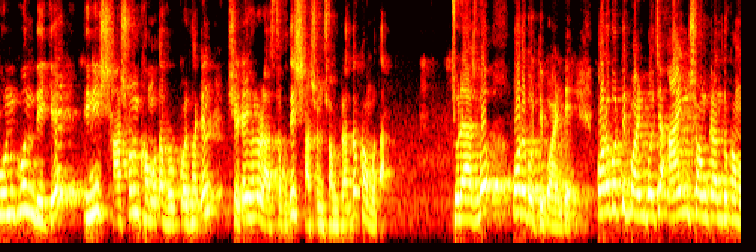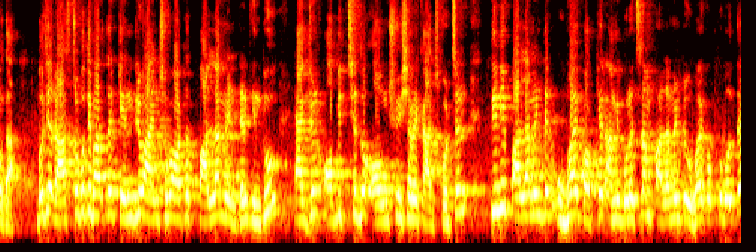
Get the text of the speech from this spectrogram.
কোন কোন দিকে তিনি শাসন ক্ষমতা ভোগ করে থাকেন, সেটাই হলো রাষ্ট্রপতির শাসন সংক্রান্ত ক্ষমতা। চলে আসব পরবর্তী পয়েন্টে পরবর্তী পয়েন্ট বলছে আইন সংক্রান্ত ক্ষমতা। বলছে রাষ্ট্রপতি ভারতের কেন্দ্রীয় আইনসভা অর্থাৎ পার্লামেন্টের কিন্তু একজন অবিচ্ছেদ্য অংশ হিসাবে কাজ করছেন। তিনি পার্লামেন্টের উভয় কক্ষের, আমি বলেছিলাম পার্লামেন্টের উভয় কক্ষ বলতে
